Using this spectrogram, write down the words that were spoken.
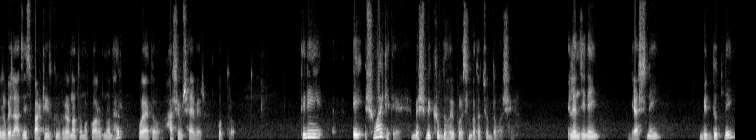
রুবেল আজিজ, পার্টিস গ্রুপের অন্যতম কর্ণধার, প্রয়াত হাসিম সাহেবের পুত্র। তিনি এই সময়টিতে বেশ বিক্ষুব্ধ হয়ে পড়েছেন গত চোদ্দ মাসে। এলএনজি নেই, গ্যাস নেই, বিদ্যুৎ নেই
